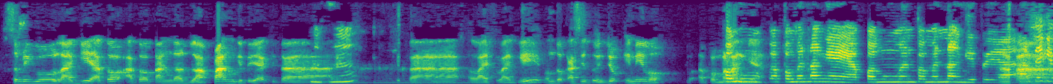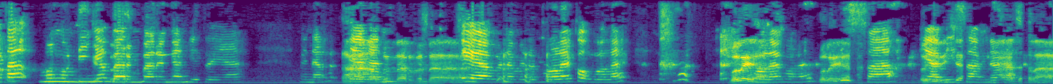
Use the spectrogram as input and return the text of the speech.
seminggu lagi atau atau tanggal 8 gitu ya kita Mhm. kita live lagi untuk kasih tunjuk ini loh Peng- pemenangnya. pemenangnya ya, pengumuman pemenang gitu ya. Ah, Nanti kita mengundinya Gitu. bareng-barengan gitu ya. Benar, ya Ah, kan? benar-benar. Iya, benar-benar. Boleh kok, boleh. Boleh ya? Boleh, boleh. Boleh ya? Bisa. So, ya, bisa, bisa. adalah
